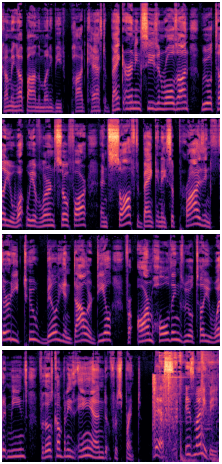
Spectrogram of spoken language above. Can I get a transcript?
Coming up on the Money Beat podcast, bank earnings season rolls on. We will tell you what we have learned so far. And SoftBank, in a surprising $32 billion deal for ARM Holdings, we will tell you what it means for those companies and for Sprint. This is Money Beat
